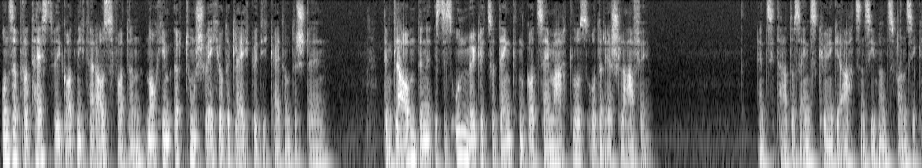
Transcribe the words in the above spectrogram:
Unser Protest will Gott nicht herausfordern, noch ihm Irrtum, Schwäche oder Gleichgültigkeit unterstellen. Dem Glaubenden ist es unmöglich zu denken, Gott sei machtlos oder er schlafe. Ein Zitat aus 1 Könige 1827.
